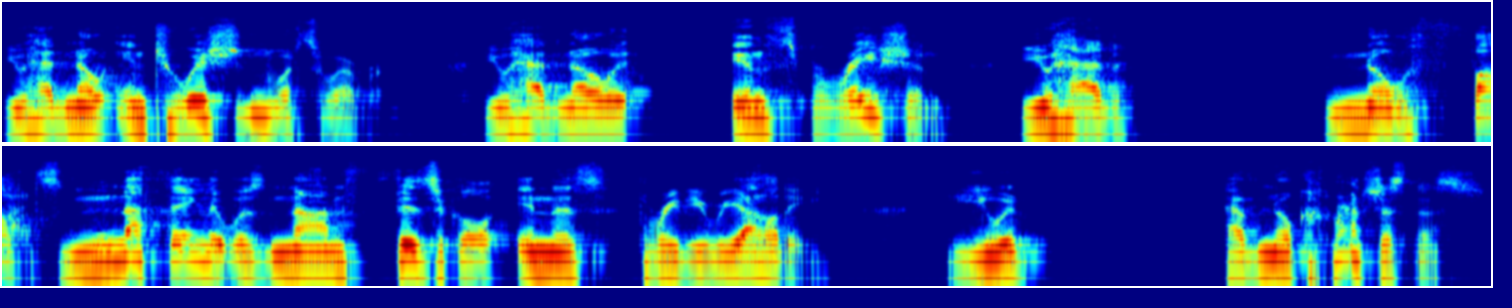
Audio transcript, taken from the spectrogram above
you had no intuition whatsoever, you had no inspiration, you had no thoughts, nothing that was non physical in this 3D reality. You would have no consciousness.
